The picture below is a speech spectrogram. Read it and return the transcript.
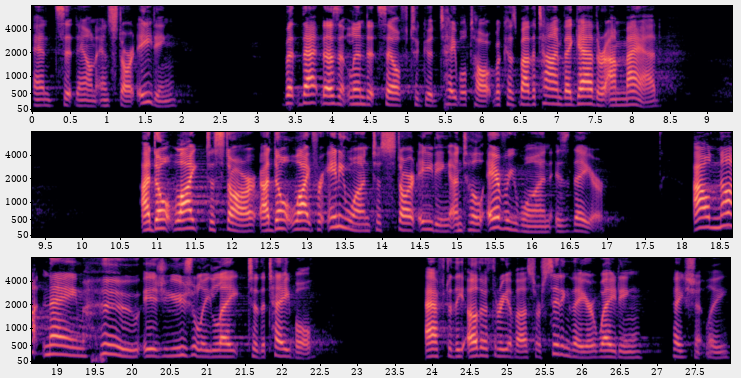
and sit down and start eating. But that doesn't lend itself to good table talk because by the time they gather, I'm mad. I don't like to start, I don't like for anyone to start eating until everyone is there. I'll not name who is usually late to the table after the other three of us are sitting there waiting patiently.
